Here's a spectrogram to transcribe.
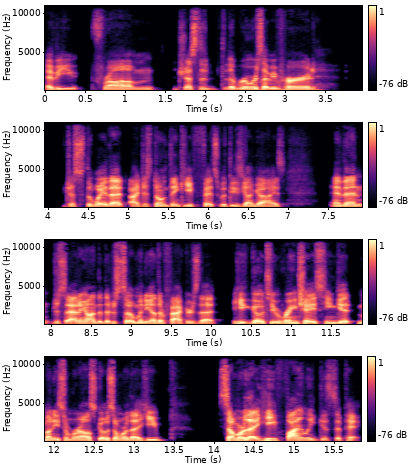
okay. If you from just the the rumors that we've heard, just the way that I just don't think he fits with these young guys. And then just adding on that there's so many other factors that he could go to ring chase, he can get money somewhere else, go somewhere that he somewhere that he finally gets to pick.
